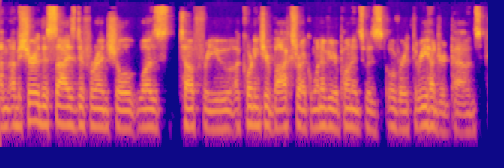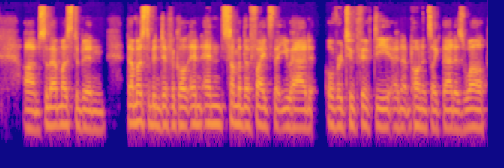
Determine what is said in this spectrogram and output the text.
I'm, I'm sure the size differential was tough for you. According to your BoxRec, one of your opponents was over 300 pounds, um, so that must have been that must have been difficult. And and some of the fights that you had over 250 and opponents like that as well.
